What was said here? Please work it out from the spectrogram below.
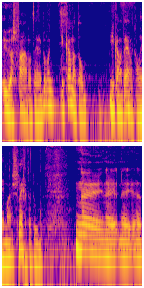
u als vader te hebben? Want je kan het, al, je kan het eigenlijk alleen maar slechter doen. Nee, nee, nee.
